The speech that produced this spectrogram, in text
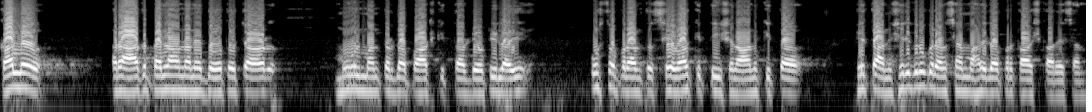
ਕੱਲ ਰਾਤ ਪਹਿਲਾਂ ਉਹਨਾਂ ਨੇ 2 ਤੋਂ 4 ਮੂਲ ਮੰਤਰ ਦਾ ਪਾਠ ਕੀਤਾ, ਡਿਊਟੀ ਲਾਈ। ਉਸ ਤੋਂ ਉਪਰੰਤ ਸੇਵਾ ਕੀਤੀ, ਇਸ਼ਨਾਨ ਕੀਤਾ। ਫਿਰ ਧੰਨ ਸ੍ਰੀ ਗੁਰੂ ਗ੍ਰੰਥ ਸਾਹਿਬ ਮਹਾਰਾਜ ਦਾ ਪ੍ਰਕਾਸ਼ ਕਰ ਰਹੇ ਸਨ।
